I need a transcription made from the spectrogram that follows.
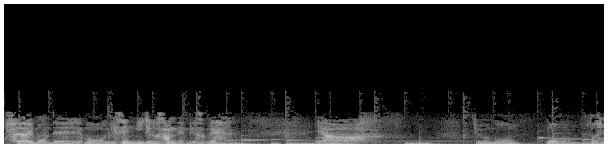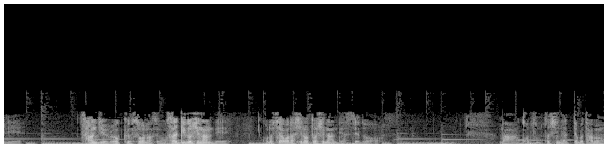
早いもんで、もう2023年ですね。いやー、自分も、もう今年で36、そうなんですよ。うさぎ年なんで、今年は私の年なんですけど、まあ、この年になっても多分、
